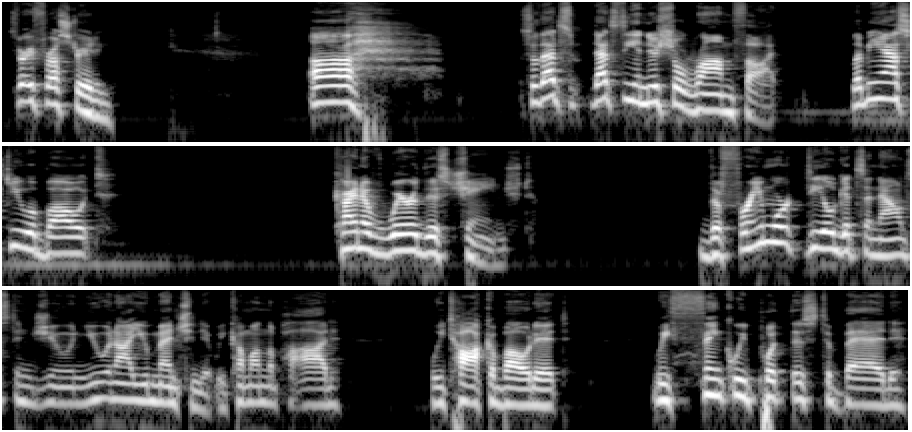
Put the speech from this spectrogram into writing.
It's very frustrating. Uh so that's that's the initial Rahm thought. Let me ask you about kind of where this changed. The framework deal gets announced in June. You and I, you mentioned it. We come on the pod, we talk about it. We think we put this to bed.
